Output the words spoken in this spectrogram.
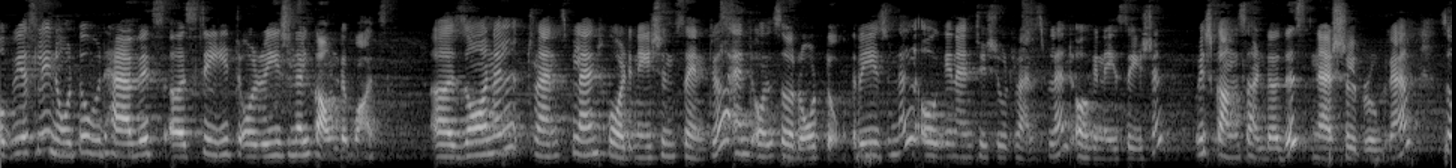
obviously NOTO would have its uh, state or regional counterparts uh, Zonal Transplant Coordination Center and also ROTO, Regional Organ and Tissue Transplant Organization which comes under this national program. So,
